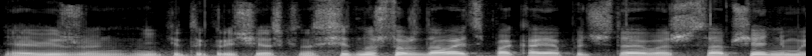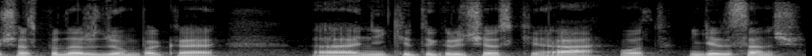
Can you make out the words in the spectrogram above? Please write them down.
Я вижу Никита Кричевский. Ну что ж, давайте, пока я почитаю ваше сообщение, мы сейчас подождем, пока а, Никита Кричевский... А, вот, Никита Александрович.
